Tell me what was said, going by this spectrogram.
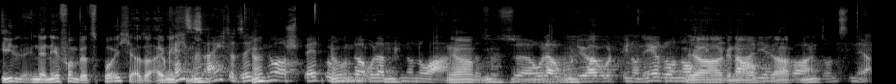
in der Nähe von Würzburg. Also eigentlich, du kennst ne? es eigentlich tatsächlich ja? nur aus Spätburgunder ja. oder Pinot Noir. Ja. Das ist, äh, oder gut, ja gut, Pinot Nero noch ja, in genau, Italien, ja. aber ansonsten ja.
